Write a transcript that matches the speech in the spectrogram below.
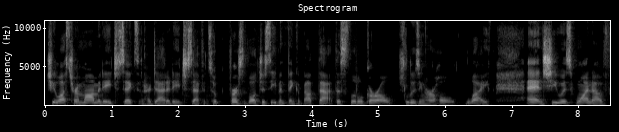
She lost her mom at age six and her dad at age seven. So, first of all, just even think about that. This little girl, she's losing her whole life. And she was one of,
